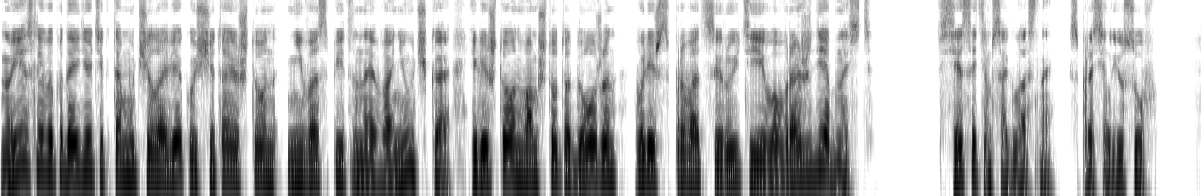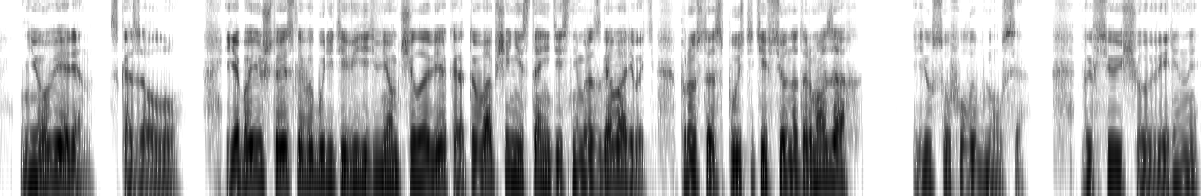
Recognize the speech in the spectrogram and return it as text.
Но если вы подойдете к тому человеку, считая, что он невоспитанная вонючка или что он вам что-то должен, вы лишь спровоцируете его враждебность. «Все с этим согласны?» — спросил Юсуф. «Не уверен», — сказал Лу. Я боюсь, что если вы будете видеть в нем человека, то вообще не станете с ним разговаривать, просто спустите все на тормозах». Юсуф улыбнулся. «Вы все еще уверены,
